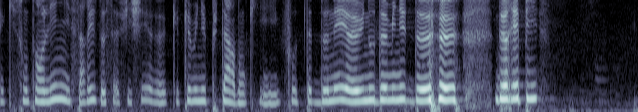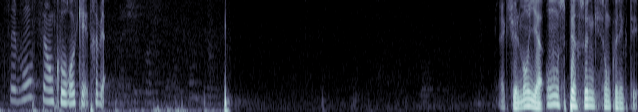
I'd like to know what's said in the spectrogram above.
et qui sont en ligne, ça risque de s'afficher euh, quelques minutes plus tard. Donc il faut peut-être donner euh, une ou deux minutes de, de répit. C'est bon C'est en cours, ok, très bien. Actuellement, il y a 11 personnes qui sont connectées.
